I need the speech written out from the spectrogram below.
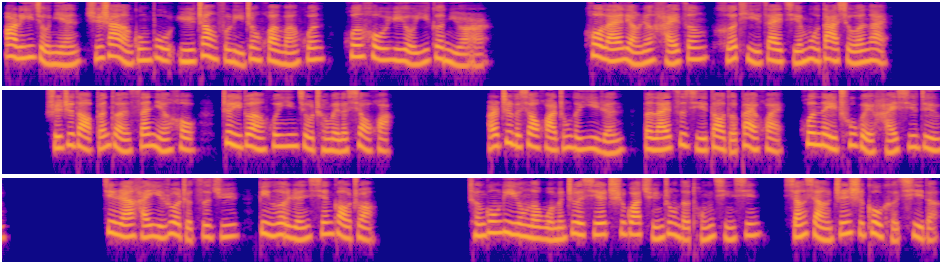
二零一九年，徐沙朗公布与丈夫李正焕完婚，婚后育有一个女儿。后来，两人还曾合体在节目大秀恩爱。谁知道，短短三年后，这一段婚姻就成为了笑话。而这个笑话中的艺人，本来自己道德败坏，婚内出轨还吸毒，竟然还以弱者自居，并恶人先告状，成功利用了我们这些吃瓜群众的同情心。想想真是够可气的。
